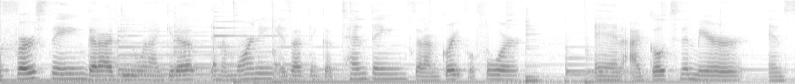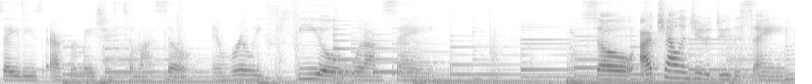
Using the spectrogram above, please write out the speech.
first thing that I do when I get up in the morning is I think of 10 things that I'm grateful for, and I go to the mirror and say these affirmations to myself and really feel what I'm saying. So I challenge you to do the same.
